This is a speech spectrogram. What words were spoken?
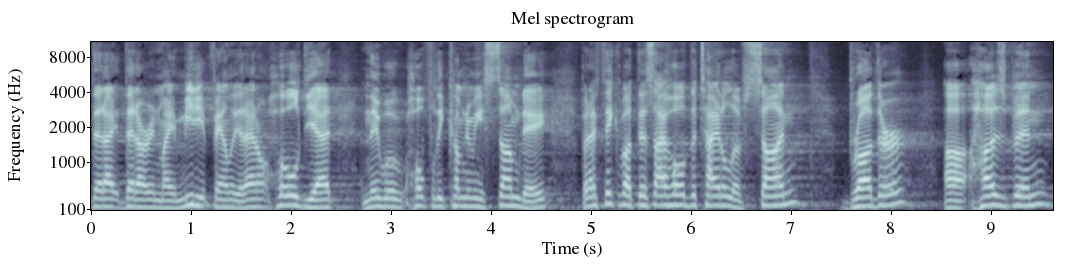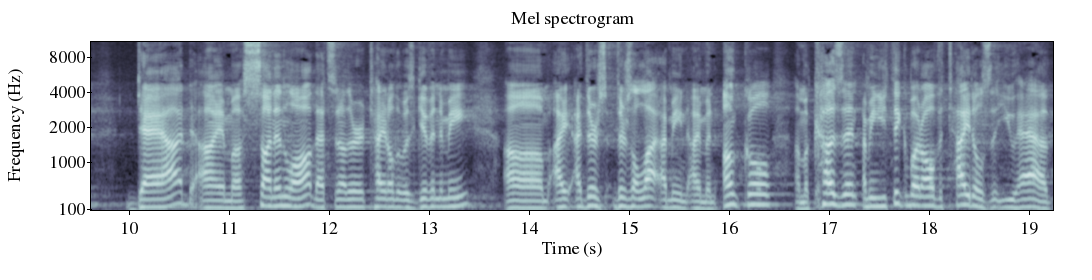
that, I, that are in my immediate family that I don't hold yet, and they will hopefully come to me someday. But I think about this I hold the title of son, brother, uh, husband, dad. I am a son in law. That's another title that was given to me. Um, I, I, there's, there's a lot. I mean, I'm an uncle, I'm a cousin. I mean, you think about all the titles that you have,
